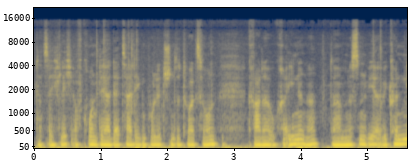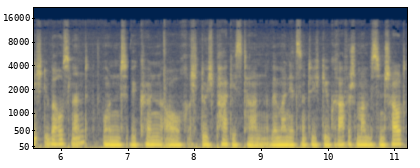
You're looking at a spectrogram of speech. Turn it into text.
tatsächlich aufgrund der derzeitigen politischen Situation, gerade Ukraine, ne, da müssen wir, wir können nicht über Russland und wir können auch nicht durch Pakistan. Wenn man jetzt natürlich geografisch mal ein bisschen schaut,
